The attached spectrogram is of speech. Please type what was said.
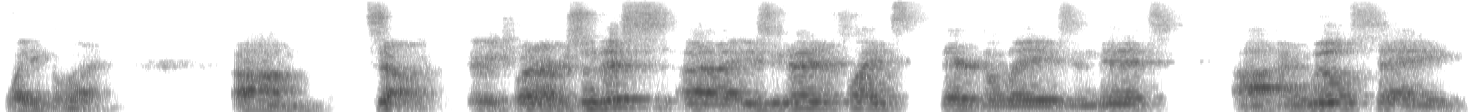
flight delay. Um, so, whatever, so this, uh, is United Flights, their delays in minutes, uh, I will say.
